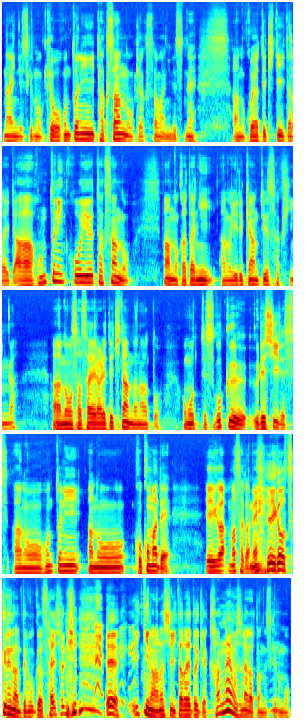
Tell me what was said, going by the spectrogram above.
ないんですけども今日本当にたくさんのお客様にですねあのこうやって来ていただいてああ本当にこういうたくさんのファンの方にあのゆるキャンという作品があの支えられてきたんだなと思ってすごく嬉しいです。あの本当にあのここまで映画まさかね 映画を作るなんて僕は最初に え一気の話をいただいた時は考えもしなかったんですけども、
